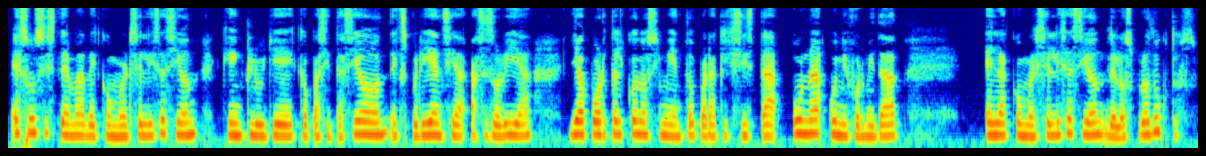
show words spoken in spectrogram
es un sistema de comercialización que incluye capacitación, experiencia, asesoría y aporta el conocimiento para que exista una uniformidad en la comercialización de los productos.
